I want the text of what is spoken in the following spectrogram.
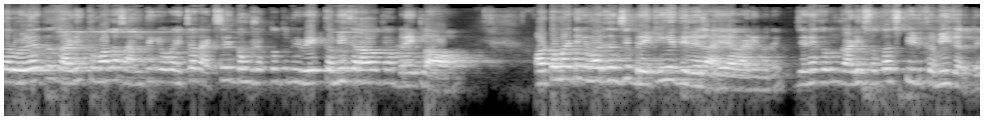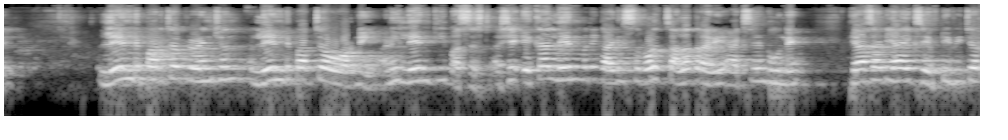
तर वेळेतच गाडी तुम्हाला सांगते किंवा ह्याच्यात ऍक्सिडेंट होऊ शकतो. तुम्ही वेग कमी करावा किंवा ब्रेक लावा ऑटोमॅटिक इमर्जन्सी ब्रेकिंगही दिलेलं आहे या गाडीमध्ये जेणेकरून गाडी स्वतः स्पीड कमी करते. Lane departure prevention lane departure warning आणि लेन कीप असिस्ट असे एका लेनमध्ये गाडी सरळ चालत राहावी ऍक्सिडेंट होऊ नये. ह्यासाठी हा एक सेफ्टी फीचर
